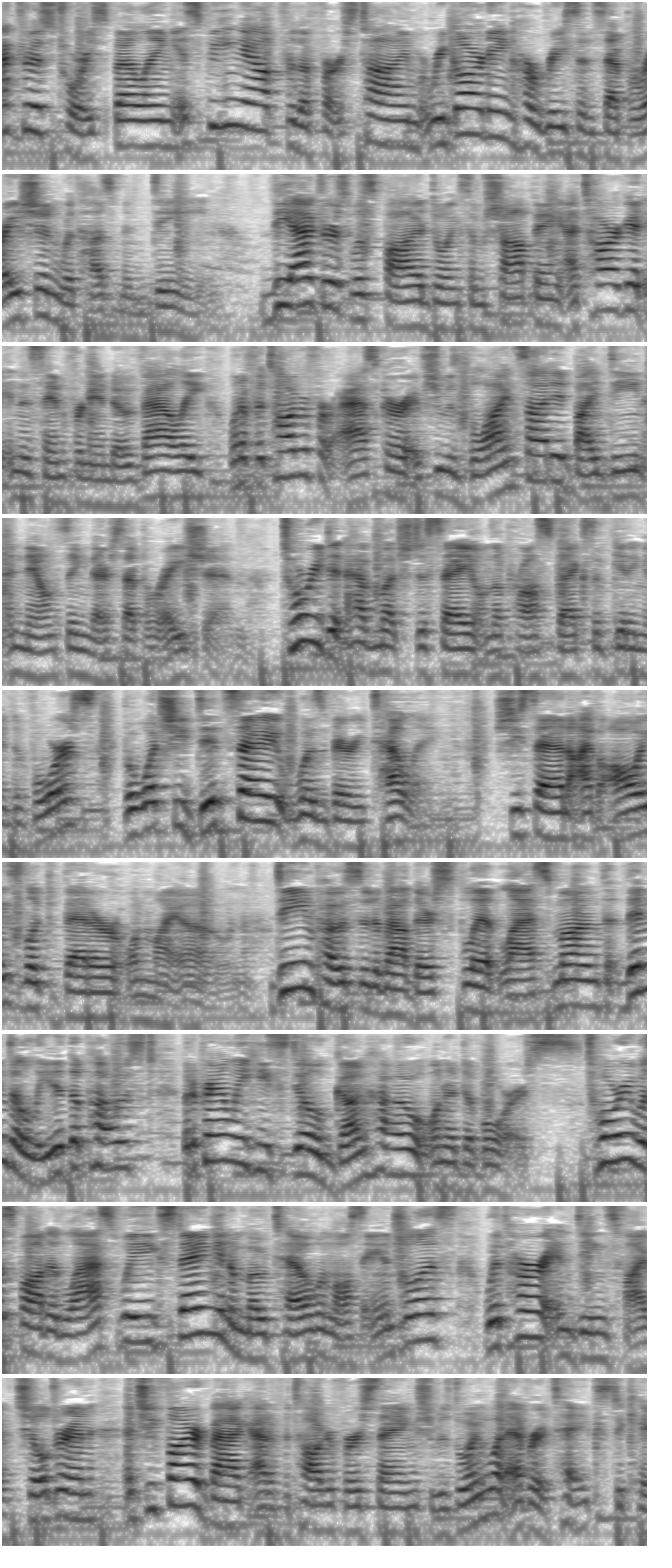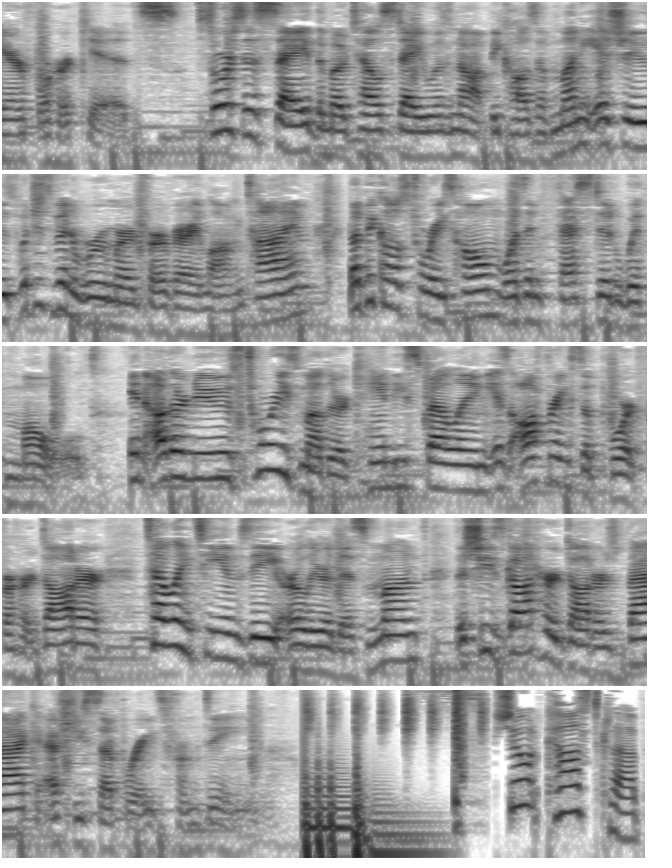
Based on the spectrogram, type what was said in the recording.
Actress Tori Spelling is speaking out for the first time regarding her recent separation with husband Dean. The actress was spotted doing some shopping at Target in the San Fernando Valley when a photographer asked her if she was blindsided by Dean announcing their separation. Tori didn't have much to say on the prospects of getting a divorce, but what she did say was very telling. She said, I've always looked better on my own. Dean posted about their split last month, then deleted the post, but apparently he's still gung ho on a divorce. Tori was spotted last week staying in a motel in Los Angeles with her and Dean's five children, and she fired back at a photographer saying she was doing whatever it takes to care for her kids. Sources say the motel stay was not because of money issues, which has been rumored for a very long time, but because Tori's home was infested with mold. In other news, Tori's mother, Candy Spelling, is offering support for her daughter, telling TMZ earlier this month that she's got her daughter's back as she separates from Dean. Short Cast Club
